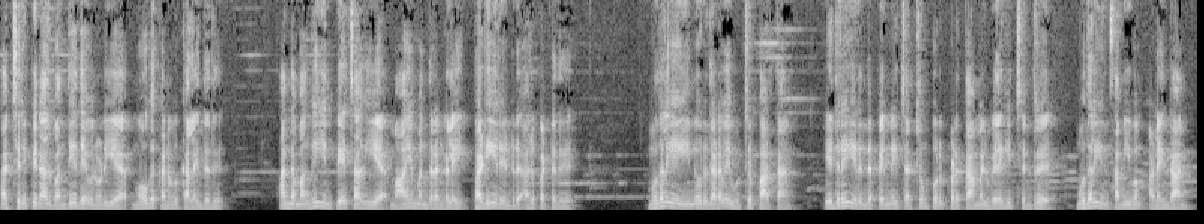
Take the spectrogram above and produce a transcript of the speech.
அச்சிரிப்பினால் வந்தியத்தேவனுடைய மோக கனவு கலைந்தது. அந்த மங்கையின் பேச்சாகிய மாய மந்திரங்களை படீர் என்று அறுபட்டது. முதலையை இன்னொரு தடவை உற்று பார்த்தான். எதிரே இருந்த பெண்ணை சற்றும் பொருட்படுத்தாமல் விலகிச் சென்று முதலையின் சமீபம் அடைந்தான்.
